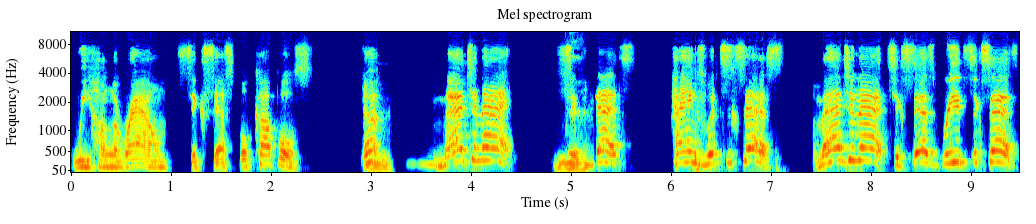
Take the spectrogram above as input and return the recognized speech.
we hung around successful couples. Yeah. Mm. Imagine that. Yeah. Success hangs with success. Imagine that. Success breeds success.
